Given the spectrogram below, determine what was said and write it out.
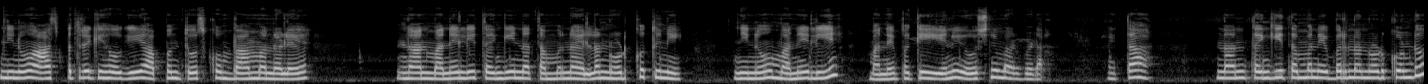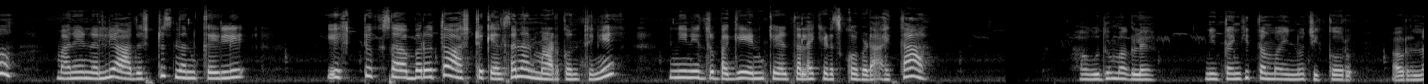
ನೀನು ಆಸ್ಪತ್ರೆಗೆ ಹೋಗಿ ಅಪ್ಪನ ತೋರಿಸ್ಕೊಂಬ ಅಮ್ಮ ನಾಳೆ ನಾನು ಮನೇಲಿ ತಂಗಿನ ತಮ್ಮನ್ನ ಎಲ್ಲ ನೋಡ್ಕೋತೀನಿ. ನೀನು ಮನೇಲಿ ಮನೆ ಬಗ್ಗೆ ಏನು ಯೋಚನೆ ಮಾಡಬೇಡ. ಆಯಿತಾ? ನನ್ನ ತಂಗಿ ತಮ್ಮನ ಇಬ್ಬರನ್ನ ನೋಡಿಕೊಂಡು ಮನೆಯಲ್ಲಿ ಆದಷ್ಟು ನನ್ನ ಕೈಲಿ ಎಷ್ಟು ಸಹ ಬರುತ್ತೋ ಅಷ್ಟು ಕೆಲಸ ನಾನು ಮಾಡ್ಕೊತೀನಿ. ನೀನು ಇದ್ರ ಬಗ್ಗೆ ಏನು ಕೇಳ್ತಲ್ಲ ಕೆಡಿಸ್ಕೋಬೇಡ, ಆಯಿತಾ? ಹೌದು ಮಗಳೇ. ನಿನ್ನ ತಂಗಿ ತಮ್ಮ ಇನ್ನೂ ಚಿಕ್ಕವರು. ಅವ್ರನ್ನ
